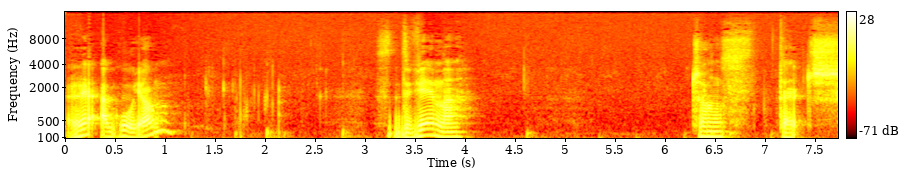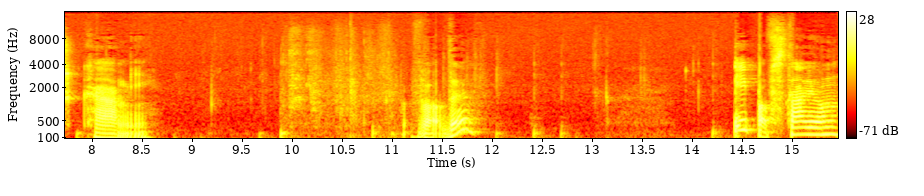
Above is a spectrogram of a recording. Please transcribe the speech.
reagują z dwiema cząsteczkami wody i powstają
